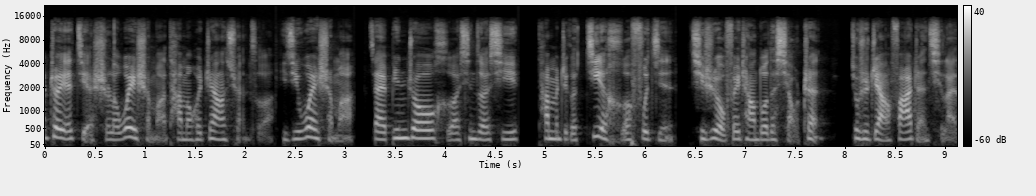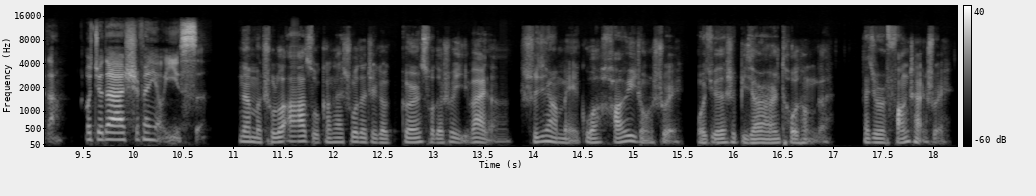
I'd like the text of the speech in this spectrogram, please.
那这也解释了为什么他们会这样选择，以及为什么在宾州和新泽西他们这个界河附近其实有非常多的小镇，就是这样发展起来的。我觉得十分有意思。那么除了阿祖刚才说的这个个人所得税以外呢，实际上美国还有一种税，我觉得是比较让人头疼的，那就是房产税。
